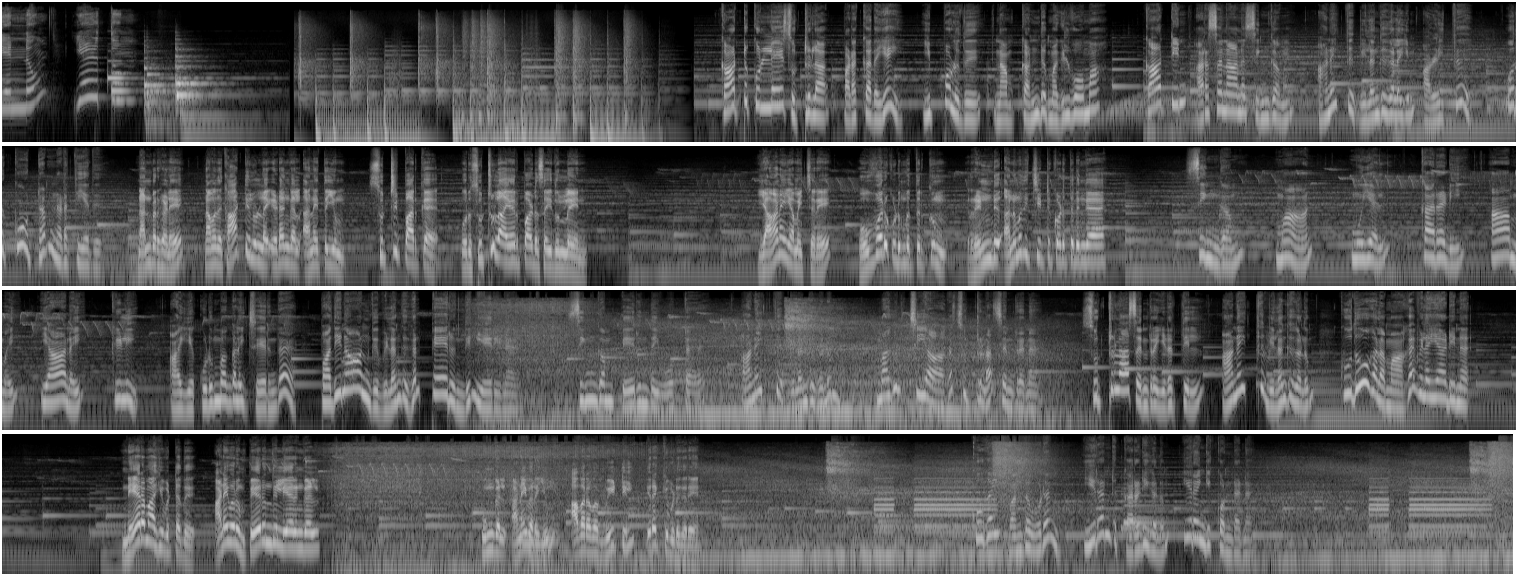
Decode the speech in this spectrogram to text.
என்னும் எழுத்தும். காட்டுக்குள்ளே சுற்றுலா படக்கதையை இப்பொழுது நாம் கண்டு மகிழ்வோமா? காட்டின் அரசனான சிங்கம் அனைத்து விலங்குகளையும் அழைத்து ஒரு கூட்டம் நடத்தியது. நண்பர்களே நமது காட்டில் உள்ள இடங்கள் அனைத்தையும் சுற்றி பார்க்க ஒரு சுற்றுலா ஏற்பாடு செய்துள்ளேன். யானை அமைச்சரே ஒவ்வொரு குடும்பத்திற்கும் ரெண்டு அனுமதிச் சீட்டு கொடுத்துடுங்க. சிங்கம் மான் முயல் கரடி ஆமை யானை கிளி ஆகிய குடும்பங்களைச் சேர்ந்த பதினான்கு விலங்குகள் பேருந்தில் ஏறின. சிங்கம் பேருந்தை ஓட்ட அனைத்து விலங்குகளும் மகிழ்ச்சியாக சுற்றுலா சென்றன. சுற்றுலா சென்ற இடத்தில் அனைத்து விலங்குகளும் குதூகலமாக விளையாடின. நேரமாகிவிட்டது. அனைவரும் பேருந்தில் ஏறுங்கள். உங்கள் அனைவரையும் அவரவர் வீட்டில் இறக்கி விடுகிறேன். குகை வந்தவுடன் இரண்டு கரடிகளும் இறங்கிக் கொண்டன.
